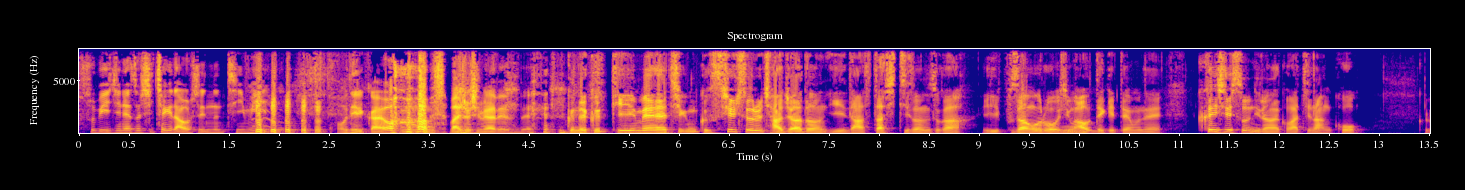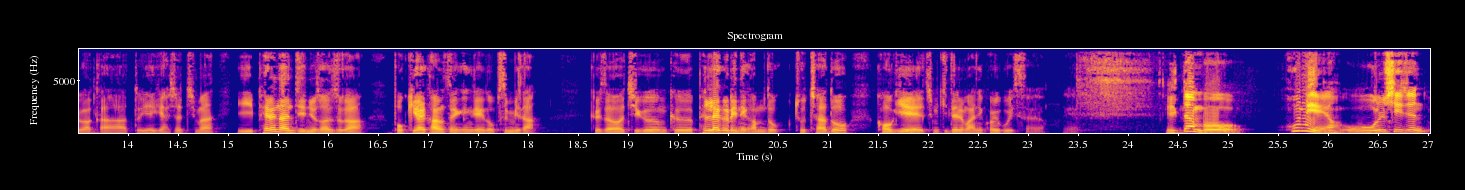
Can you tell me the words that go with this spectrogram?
수비진에서 실책이 나올 수 있는 팀이 어디일까요? 말 조심해야 되는데. 근데 그 팀의 지금 그 실수를 자주 하던 이 나스타 시티 선수가 이 부상으로 지금 음. 아웃됐기 때문에 큰 실수는 일어날 것 같지는 않고 그리고 아까 또 얘기하셨지만 이 페르난지뉴 선수가 복귀할 가능성이 굉장히 높습니다. 그래서 지금 그 펠레그리니 감독조차도 거기에 지금 기대를 많이 걸고 있어요. 예. 일단 뭐 홈이에요. 올 시즌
